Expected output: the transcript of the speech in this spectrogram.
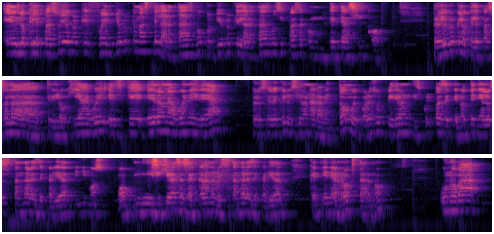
Eh, lo que le pasó, yo creo que fue. Yo creo que más que el hartazgo, porque yo creo que el hartazgo sí pasa con GTA V. Pero yo creo que lo que le pasó a la trilogía, güey, es que era una buena idea, pero se ve que lo hicieron al aventón, güey. Por eso pidieron disculpas de que no tenía los estándares de calidad mínimos o ni siquiera se acercaban a los estándares de calidad que tiene Rockstar, ¿no? Uno va a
